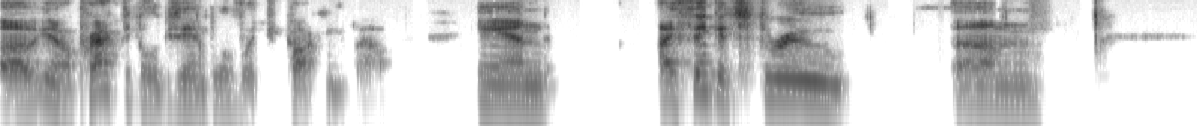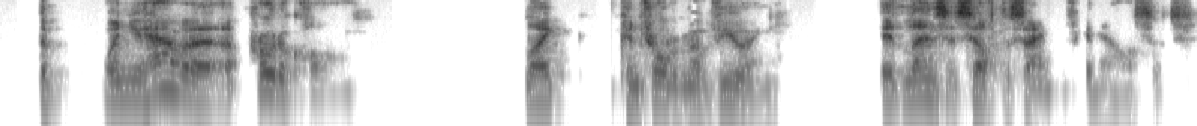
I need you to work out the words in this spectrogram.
of, you know, a practical example of what you're talking about. And I think it's through um, the when you have a, a protocol like controlled remote viewing, it lends itself to scientific analysis.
